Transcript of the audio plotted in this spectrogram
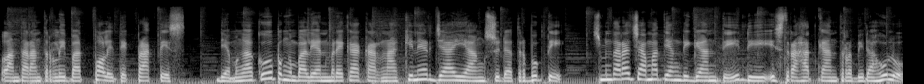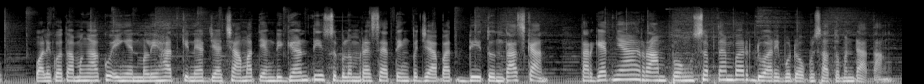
lantaran terlibat politik praktis. Dia mengaku pengembalian mereka karena kinerja yang sudah terbukti. Sementara camat yang diganti diistirahatkan terlebih dahulu. Wali kota mengaku ingin melihat kinerja camat yang diganti sebelum resetting pejabat dituntaskan. Targetnya rampung September 2021 mendatang.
